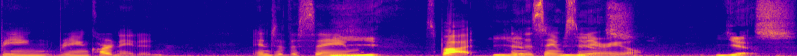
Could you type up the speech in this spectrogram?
being reincarnated into the same Ye- spot in the yes, same yes. scenario. Yes.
